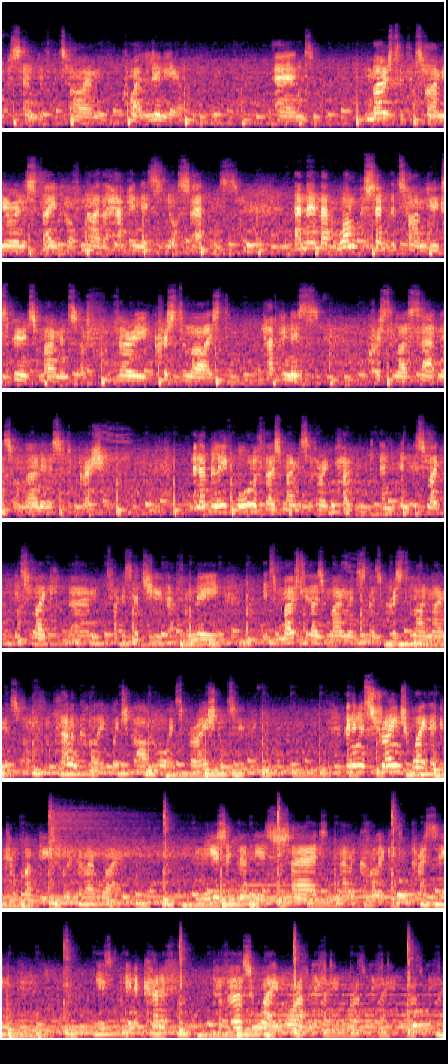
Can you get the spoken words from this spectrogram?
99% of the time quite linear, and most of the time you're in a state of neither happiness nor sadness. And then that 1% of the time you experience moments of very crystallized happiness, crystallized sadness or loneliness or depression. And I believe all of those moments are very potent. And, and it's like it's like um, it's like I said to you that for me, it's mostly those moments, those crystalline moments of melancholy, which are more inspirational to me. And in a strange way, they become quite beautiful in their own way. Music that is sad, melancholic, depressing, is in a kind of perverse way more uplifting, more uplifting, more uplifting.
